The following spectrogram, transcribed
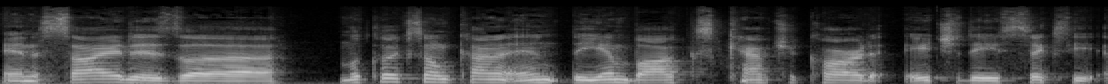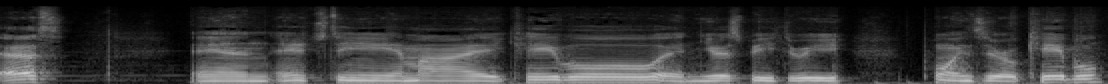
and the side is uh, look like some kind of in the inbox capture card HD60S and HDMI cable and USB 3 cable,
